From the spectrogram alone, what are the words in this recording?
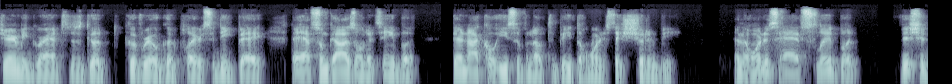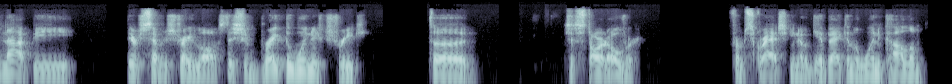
Jerami Grant is good, good, real good player. Saddiq Bey. They have some guys on their team, but they're not cohesive enough to beat the Hornets. They shouldn't be. And the Hornets have slid, but this should not be their seventh straight loss. This should break the winning streak to just start over from scratch. You know, get back in the win column,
